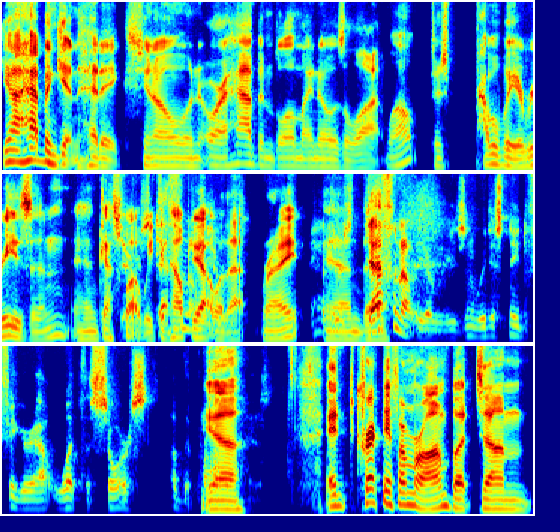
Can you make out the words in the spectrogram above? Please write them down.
yeah i have been getting headaches you know and or i have been blowing my nose a lot. Well there's probably a reason and guess there's what we can help you out with that right? Yeah, and uh, definitely uh, a reason. We just need to figure out what the source of the problem yeah. is. and correct me if i'm wrong but um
